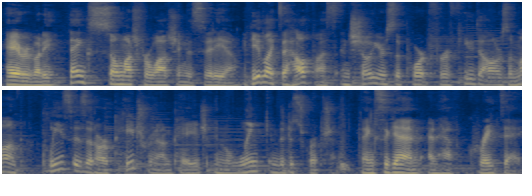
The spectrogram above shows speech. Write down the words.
Hey everybody, thanks so much for watching this video. If you'd like to help us and show your support for a few dollars a month, please visit our Patreon page in the link in the description. Thanks again and have a great day.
